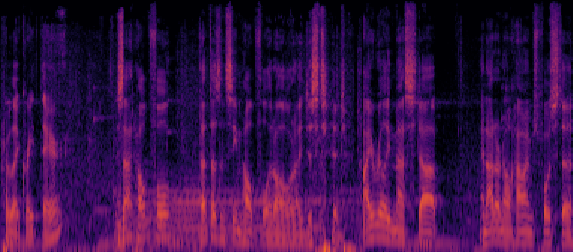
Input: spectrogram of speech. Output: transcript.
Probably like right there? Is that helpful? That doesn't seem helpful at all, what I just did. I really messed up. And I don't know how I'm supposed to...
